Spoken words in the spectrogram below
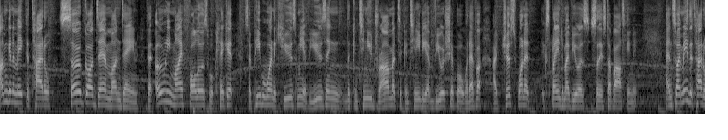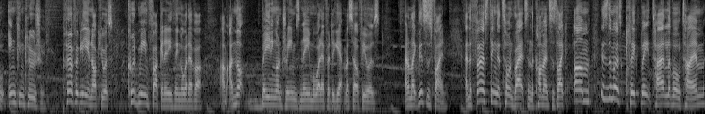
I'm gonna make the title so goddamn mundane that only my followers will click it so people won't accuse me of using the continued drama to continue to get viewership or whatever. I just want to explain to my viewers so they stop asking me. And so I made the title in conclusion. Perfectly innocuous, could mean fucking anything or whatever. Um, I'm not baiting on Dream's name or whatever to get myself viewers. And I'm like, this is fine. And the first thing that someone writes in the comments is like, um, this is the most clickbait title of all time.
